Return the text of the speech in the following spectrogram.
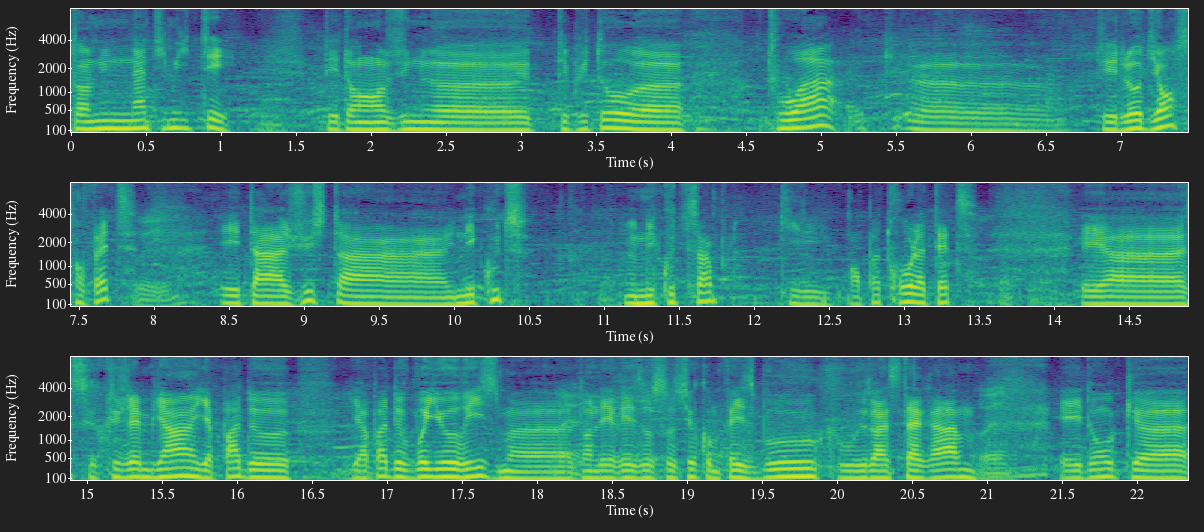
dans une intimité. Tu es dans une. euh, plutôt euh, toi, euh, tu es l'audience en fait Oui. et tu as juste un- une écoute, une écoute simple qui prend pas trop la tête. Et euh, ce que j'aime bien, il n'y a pas de... Il n'y a pas de voyeurisme euh, Ouais. dans les réseaux sociaux comme Facebook ou Instagram. Ouais. Et donc, euh,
